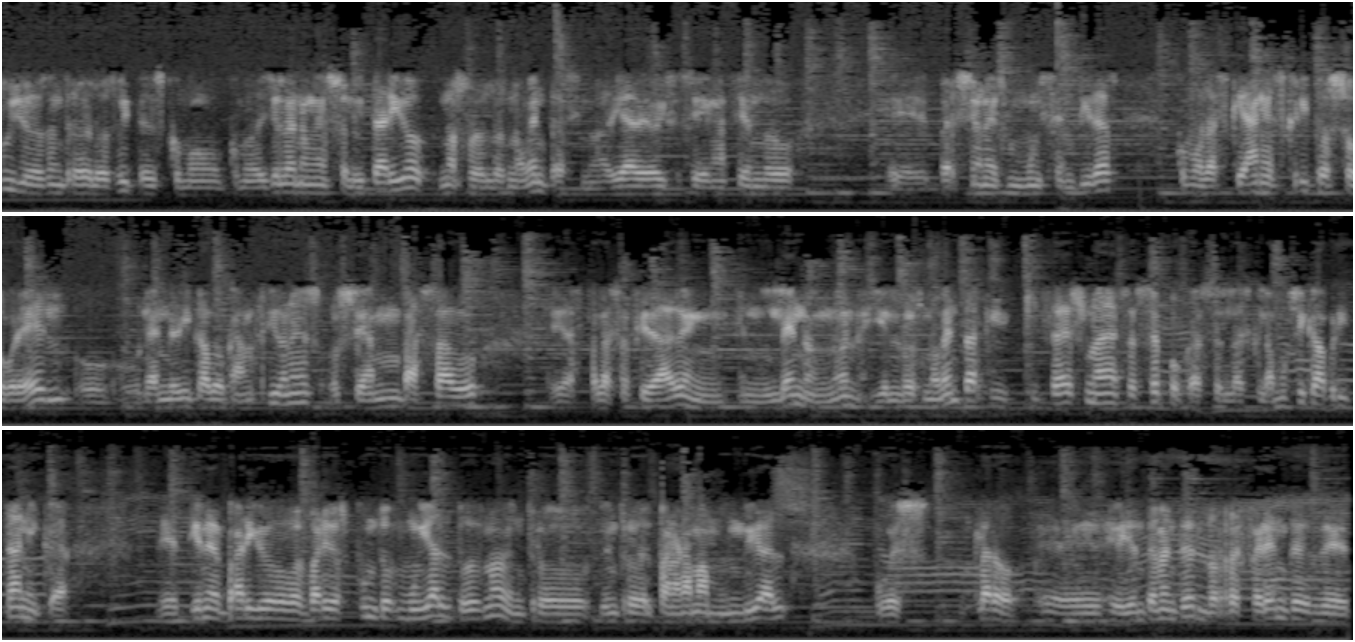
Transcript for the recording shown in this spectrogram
suyos dentro de los Beatles como, como de John Lennon en solitario, no solo en los 90, sino a día de hoy se siguen haciendo eh, versiones muy sentidas, como las que han escrito sobre él, o, le han dedicado canciones, o se han basado eh, hasta la saciedad en, en Lennon, ¿no? Y en los 90, que quizá es una de esas épocas en las que la música británica eh, tiene varios varios puntos muy altos ¿no? dentro dentro del panorama mundial pues claro eh, evidentemente los referentes de,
